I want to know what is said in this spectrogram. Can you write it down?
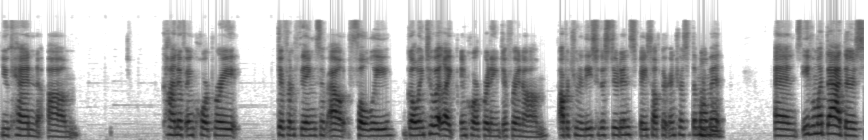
you can um, kind of incorporate different things without fully going to it, like incorporating different um opportunities to the students based off their interests at the mm-hmm. moment. And even with that, there's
